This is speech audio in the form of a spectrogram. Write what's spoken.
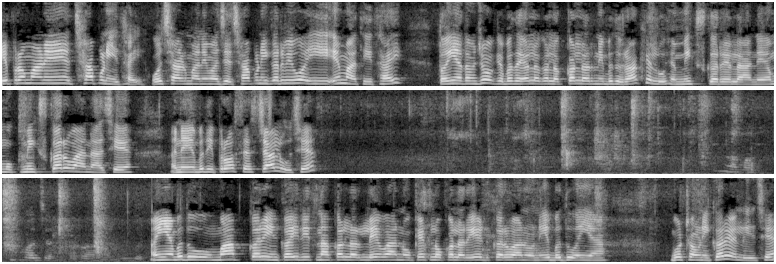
એ પ્રમાણે છાપણી થાય. ઓછાળમાં એમાં જે છાપણી કરવી હોય એ એમાંથી થાય. તો અહીંયા તમે જો કે બધા અલગ અલગ કલરની બધું રાખેલું છે. મિક્સ કરેલા અને અમુક મિક્સ કરવાના છે અને બધી પ્રોસેસ ચાલુ છે. અહીંયા બધું માપ કરીને કઈ રીતના કલર લેવાનો, કેટલો કલર એડ કરવાનો ને એ બધું અહીંયા ગોઠવણી કરેલી છે.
